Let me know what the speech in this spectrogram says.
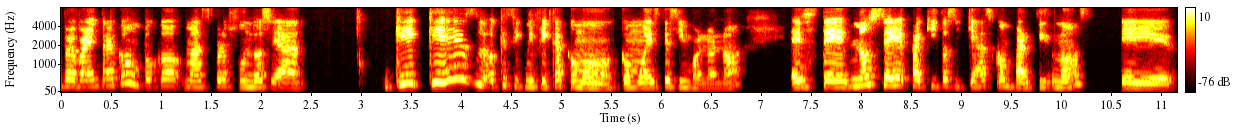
pero para entrar como un poco más profundo, o sea, ¿qué, ¿qué, es lo que significa como, como este símbolo, no? Este, no sé, Paquito, si quieras compartirnos eh,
